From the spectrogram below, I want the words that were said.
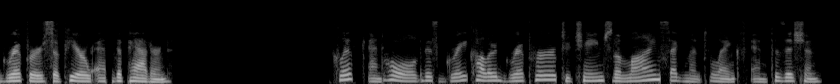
Grippers appear at the pattern. Click and hold this gray colored gripper to change the line segment length and position.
